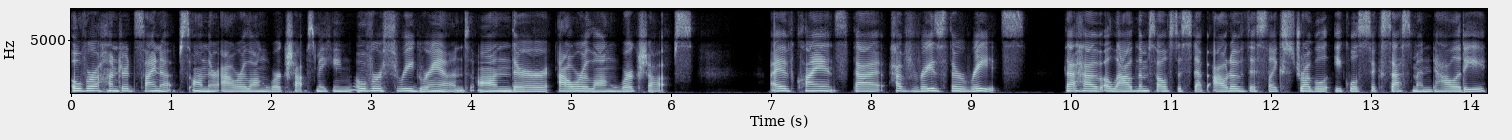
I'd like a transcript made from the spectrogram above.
over 100 signups on their hour long workshops, making over three grand on their hour long workshops. I have clients that have raised their rates, that have allowed themselves to step out of this like struggle equals success mentality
